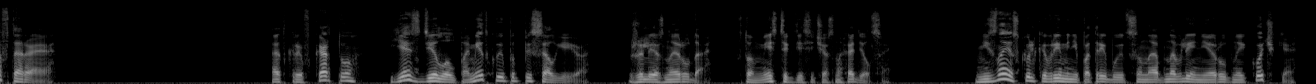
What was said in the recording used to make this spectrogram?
вторая. Открыв карту, я сделал пометку и подписал ее. Железная руда, в том месте, где сейчас находился. Не знаю, сколько времени потребуется на обновление рудной кочки,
